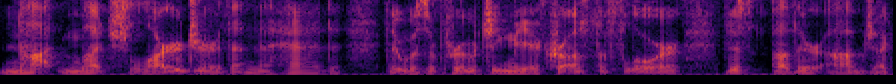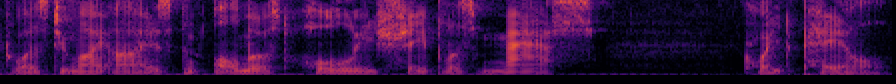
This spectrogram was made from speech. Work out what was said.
not much larger than the head that was approaching me across the floor, this other object was to my eyes an almost wholly shapeless mass, quite pale,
